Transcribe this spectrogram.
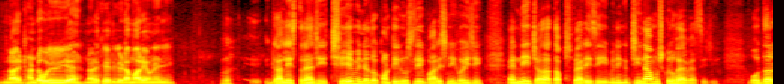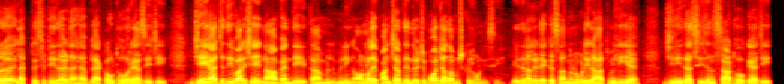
ਨਾਲੇ ਠੰਡ ਹੋਈ ਹੋਈ ਹੈ, ਨਾਲੇ ਖੇਤ ਗੇੜਾ ਮਾਰੇ ਆਉਣੇ ਜੀ। ਗੱਲ ਇਸ ਤਰ੍ਹਾਂ ਜੀ 6 ਮਹੀਨੇ ਤੋਂ ਕੰਟੀਨਿਊਸਲੀ ਬਾਰਿਸ਼ ਨਹੀਂ ਹੋਈ ਜੀ, ਇੰਨੀ ਜ਼ਿਆਦਾ ਤਪਸ਼ ਪੈ ਰਹੀ ਸੀ, ਮੀਨਿੰਗ ਜੀਣਾ ਮੁਸ਼ਕਲ ਹੋਇਆ ਪਿਆ ਸੀ ਜੀ। ਉਧਰ ਇਲੈਕਟ੍ਰਿਸਿਟੀ ਦਾ ਜਿਹੜਾ ਹੈ ਬਲੈਕ ਆਊਟ ਹੋ ਰਿਹਾ ਸੀ ਜੀ, ਜੇ ਅੱਜ ਦੀ ਬਾਰਿਸ਼ ਇਹ ਨਾ ਪੈਂਦੀ ਤਾਂ ਮੀਨਿੰਗ ਆਉਣ ਵਾਲੇ 5-4 ਦਿਨ ਦੇ ਵਿੱਚ ਬਹੁਤ ਜ਼ਿਆਦਾ ਮੁਸ਼ਕਲ ਹੋਣੀ ਸੀ। ਇਹਦੇ ਨਾਲ ਜਿਹੜੇ ਕਿਸਾਨਾਂ ਨੂੰ ਬੜੀ ਰਾਹਤ ਮਿਲੀ ਹੈ, ਜੀਰੀ ਦਾ ਸੀਜ਼ਨ ਸਟਾਰਟ ਹੋ ਗਿਆ ਜੀ,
